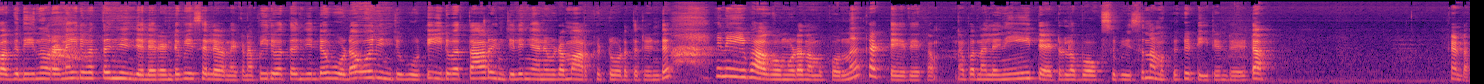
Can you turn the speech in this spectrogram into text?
പകുതി എന്ന് പറയുന്നത് ഇരുപത്തഞ്ച് ഇഞ്ചല്ലേ? രണ്ട് പീസല്ലേ വന്നേക്കണം. അപ്പോൾ ഇരുപത്തഞ്ചിന്റെ കൂടെ ഒരു ഇഞ്ച് കൂട്ടി ഇരുപത്താറ് ഇഞ്ചിൽ ഞാനിവിടെ മാർക്ക് ഇട്ട് കൊടുത്തിട്ടുണ്ട്. ഇനി ഈ ഭാഗവും കൂടെ നമുക്കൊന്ന് കട്ട് ചെയ്തേക്കാം. അപ്പോൾ നല്ല നീറ്റായിട്ടുള്ള ബോക്സ് പീസ് നമുക്ക് കിട്ടിയിട്ടുണ്ട് കേട്ടോ. കണ്ടോ?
